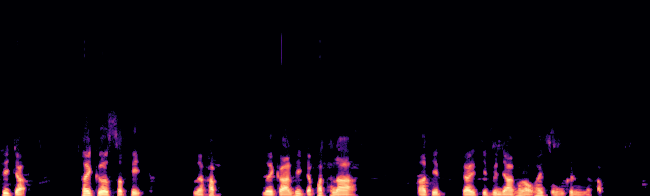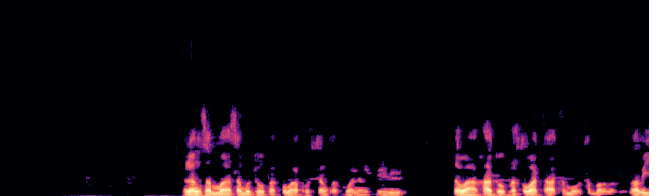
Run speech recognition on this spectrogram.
ที่จะให้เกิดสตินะครับ ในการที่จะพัฒนาอ่าจิตใจจิตวิญญาณของเราให้สูงขึ้นนะครับอรังสัมมาสัมพุทโธภควาพุทธังภควานังเตริสวาคาโตภควตาธรรมโมธรรมังนาวิ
